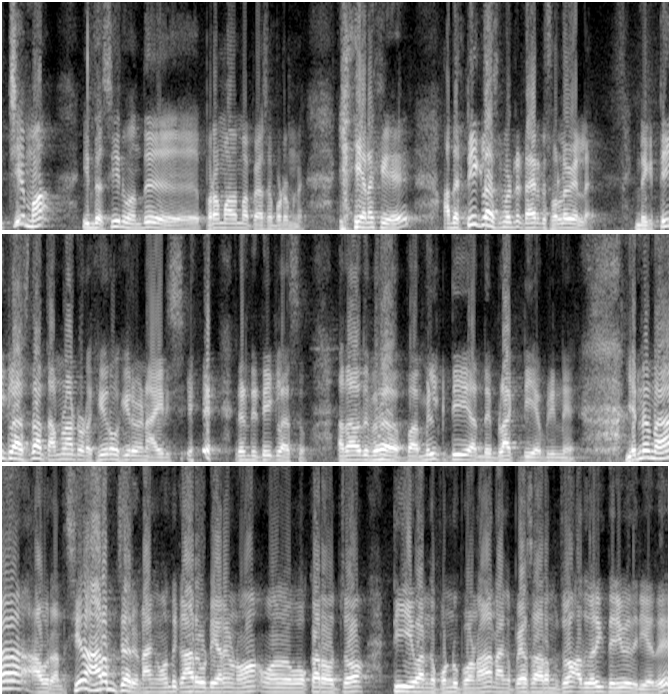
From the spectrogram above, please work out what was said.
நிச்சயமாக இந்த சீன் வந்து பிரமாதமாக பேசப்படும்னு. எனக்கு அந்த டீ கிளாஸ் மட்டும் டைரக்டர் சொல்லவே இல்லை. இன்றைக்கி டீ கிளாஸ் தான் தமிழ்நாட்டோட ஹீரோ ஹீரோயின் ஆயிடுச்சு. ரெண்டு டீ கிளாஸும் அதாவது milk tea and black tea அப்படின்னு. என்னென்னா அவர் அந்த சீனை ஆரம்பித்தார் நாங்கள் வந்து காரை விட்டு இறங்கணும் உட்கார வச்சோம். டீ வாங்க பொண்ணு போனால் நாங்கள் பேச ஆரம்பித்தோம் அது வரைக்கும் தெரியவே தெரியாது.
